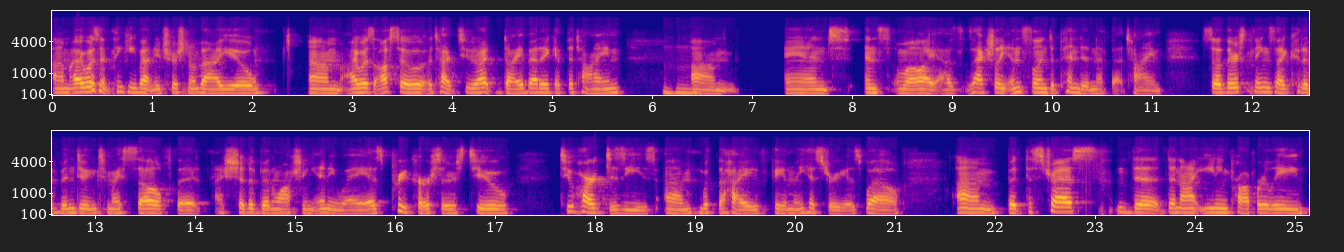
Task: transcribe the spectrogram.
Um, I wasn't thinking about nutritional value. Um, I was also a type 2 diabetic at the time. Mm-hmm. Um, and, and well, I, I was actually insulin dependent at that time. So there's things I could have been doing to myself that I should have been watching anyway as precursors to to heart disease um, with the high family history as well. Um, but the stress, the the not eating properly,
